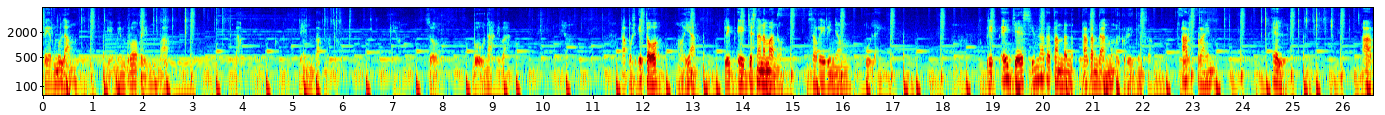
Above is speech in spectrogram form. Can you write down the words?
Pair mo lang. Lagay mo yung broken, back. Back. Then, back mo to. Yun. So, buo na, di ba? Yan. Tapos ito, oh, yan. Flip edges na naman, no? Sarili niyang kulay. Flip edges, yung natatanda, tatandaan mong algorithm. So, R prime, L, R,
